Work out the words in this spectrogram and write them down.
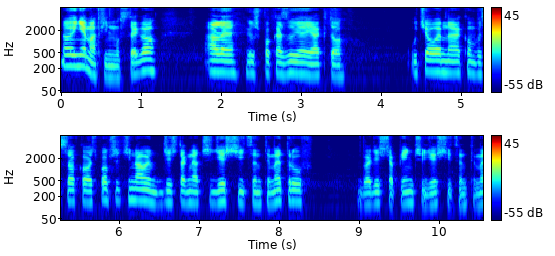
No i nie ma filmu z tego, ale już pokazuję jak to uciąłem na jaką wysokość. Poprzecinałem gdzieś tak na 30 cm, 25-30 cm.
